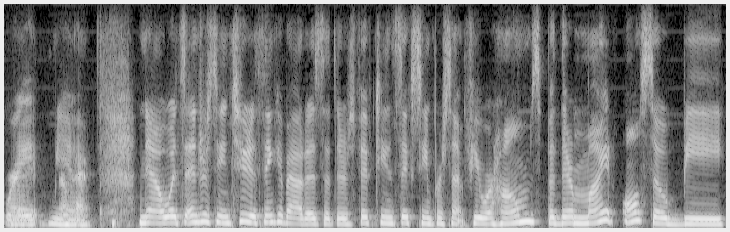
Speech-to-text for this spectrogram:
right? Yeah. Okay. Now, what's interesting too to think about is that there's 15, 16% fewer homes, but there might also be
